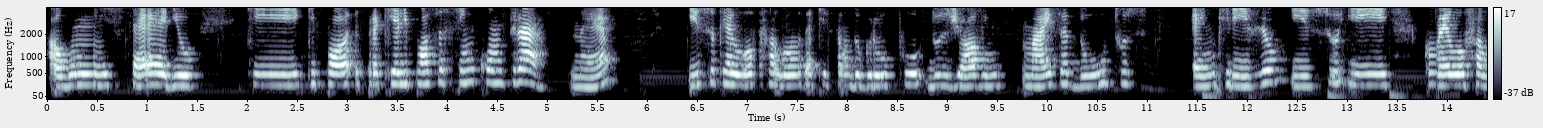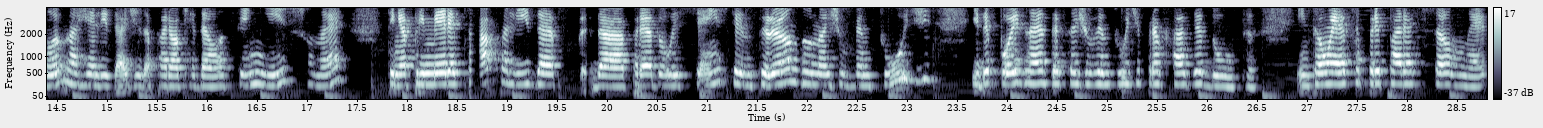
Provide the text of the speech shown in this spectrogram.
algum ministério que, que para que ele possa se encontrar, né? Isso que a Elô falou da questão do grupo dos jovens mais adultos é incrível isso e como a Elô falou, na realidade da paróquia dela tem isso, né? Tem a primeira etapa ali da, da pré-adolescência, entrando na juventude, e depois, né, dessa juventude para a fase adulta. Então, é essa preparação, né?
